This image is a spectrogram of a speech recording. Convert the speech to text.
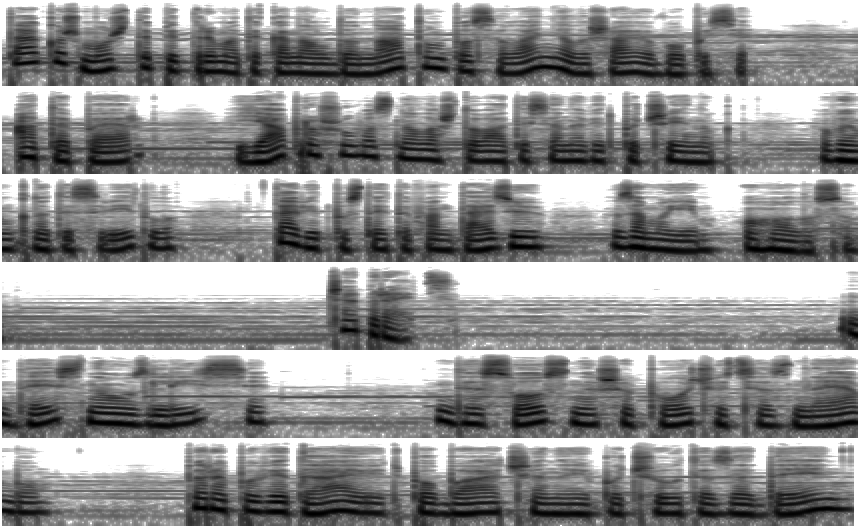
Також можете підтримати канал донатом, посилання лишаю в описі. А тепер я прошу вас налаштуватися на відпочинок, вимкнути світло та відпустити фантазію за моїм голосом. Чебрець Десь на узліссі, де сосни шепочуться з небом, переповідають побачене і почуте за день,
